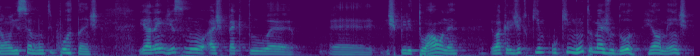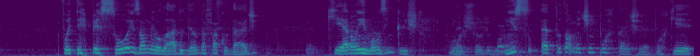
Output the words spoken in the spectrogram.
Então isso é muito importante. E além disso, no aspecto é, é, espiritual, né? Eu acredito que o que muito me ajudou realmente foi ter pessoas ao meu lado dentro da faculdade que eram irmãos em Cristo. Né? show de bola. Isso é totalmente importante, né? Porque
